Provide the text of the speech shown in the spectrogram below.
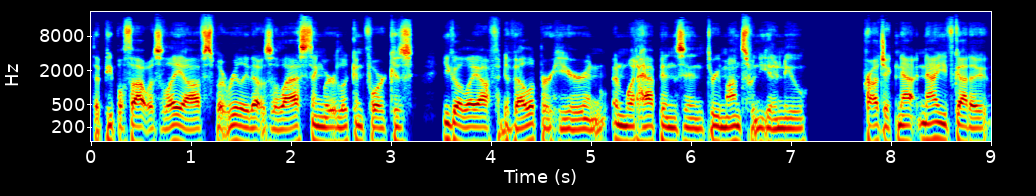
that people thought was layoffs, but really that was the last thing we were looking for. Because you go lay off a developer here, and and what happens in three months when you get a new project? Now now you've got to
